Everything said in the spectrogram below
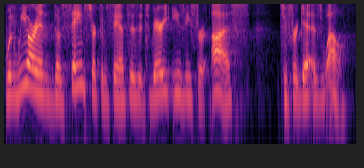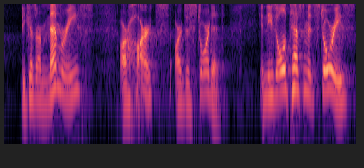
when we are in those same circumstances, it's very easy for us to forget as well because our memories, our hearts are distorted. In these Old Testament stories,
